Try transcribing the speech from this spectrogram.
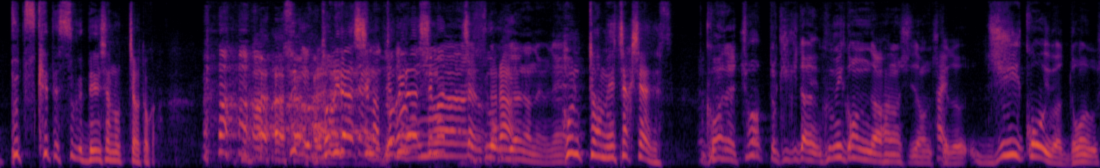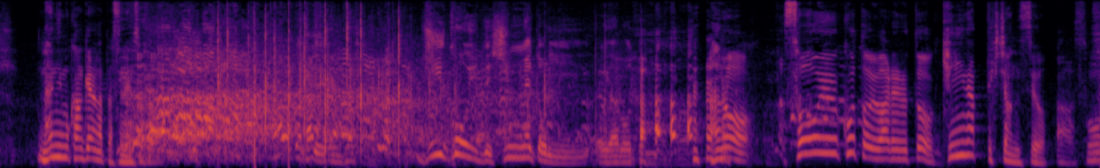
うぶつけてすぐ電車乗っちゃうとか。飛び出しまっちゃうから。嫌なのよね。本当はめちゃくちゃ嫌です。ごめんなさい。ちょっと聞きたい。踏み込んだ話なんですけど G 行為はどうす何も関係なかったですね G 行為でシンメトリーをやろうっていうのは。あのそういうことを言われると気になってきちゃうんですよ。こ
